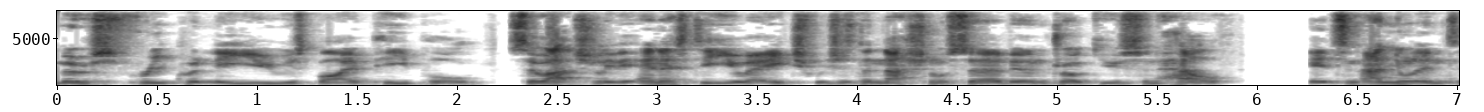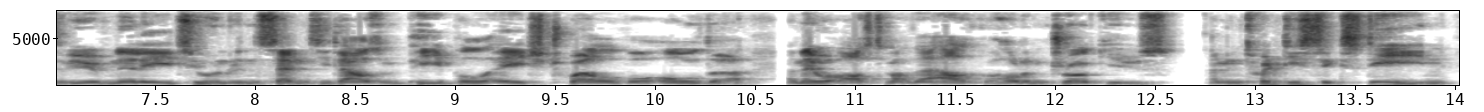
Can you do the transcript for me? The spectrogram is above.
most frequently used by people. So actually, the NSDUH, which is the National Survey on Drug Use and Health, it's an annual interview of nearly 270,000 people aged 12 or older, and they were asked about their alcohol and drug use. And in 2016,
